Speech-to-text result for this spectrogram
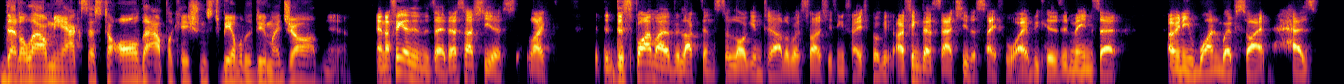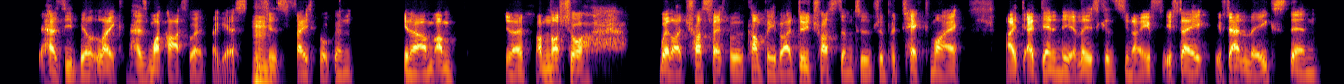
that allow me access to all the applications to be able to do my job. Yeah. And I think at the end of the day, that's actually a, like, despite my reluctance to log into other websites using Facebook, I think that's actually the safer way because it means that only one website has has the ability, like, has my password, I guess, which Mm. is Facebook. And you know, I'm, I'm, you know, I'm not sure whether I trust Facebook as a company, but I do trust them to to protect my identity at least because you know, if if they if that leaks, then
